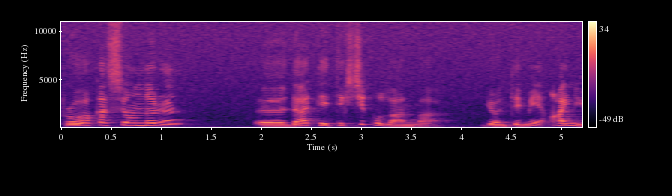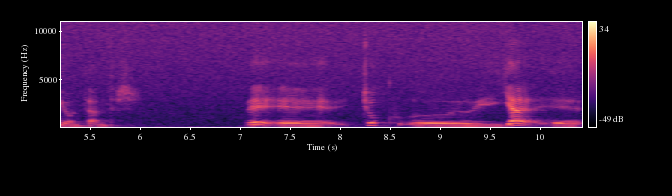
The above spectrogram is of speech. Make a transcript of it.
provokasyonların e, daha tetikçi kullanma yöntemi aynı yöntemdir. Ve e, çok e, ya e, e,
